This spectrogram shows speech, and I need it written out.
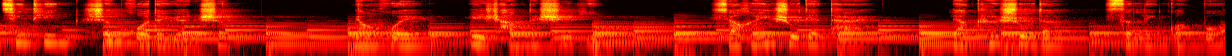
倾听生活的原声，描绘日常的诗意。小河艺术电台，两棵树的森林广播。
